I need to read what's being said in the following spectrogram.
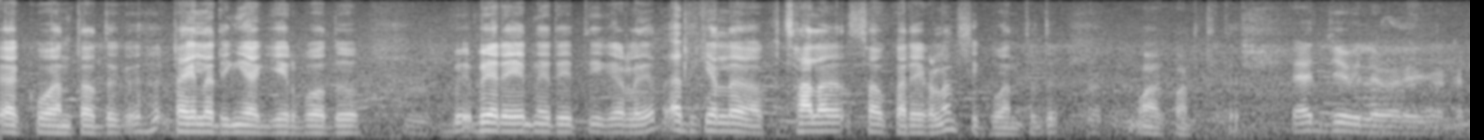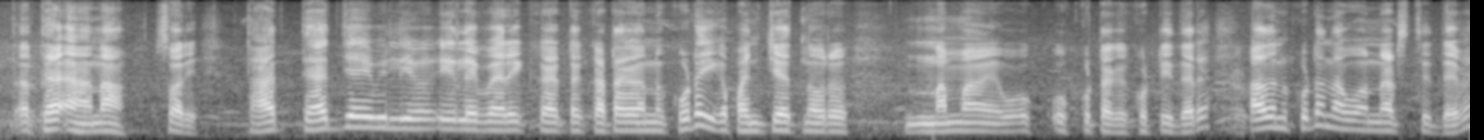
ಹಾಕುವಂಥದ್ದು ಟೈಲರಿಂಗ್ ಆಗಿರ್ಬೋದು ಬೇರೆ ಏನೇ ರೀತಿಗಳಿದೆ ಅದಕ್ಕೆಲ್ಲ ಸಾಲ ಸೌಕರ್ಯಗಳನ್ನು ಸಿಗುವಂಥದ್ದು ಮಾಡ್- ಮಾಡ್ತಿದ್ದೇವೆ ತ್ಯಾಜ್ಯ ವಿಲೇವಾರಿ ನಾ ಸಾರಿ ತ್ಯಾಜ್ಯ ವಿಲಿ ವಿಲೇವಾರಿ ಕಟ ಕಟಕವನ್ನು ಕೂಡ ಈಗ ಪಂಚಾಯತ್ನವರು ನಮ್ಮ ಒಕ್- ಒಕ್ಕೂಟಕ್ಕೆ ಕೊಟ್ಟಿದ್ದಾರೆ. ಅದನ್ನು ಕೂಡ ನಾವು ನಡೆಸ್ತಿದ್ದೇವೆ.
